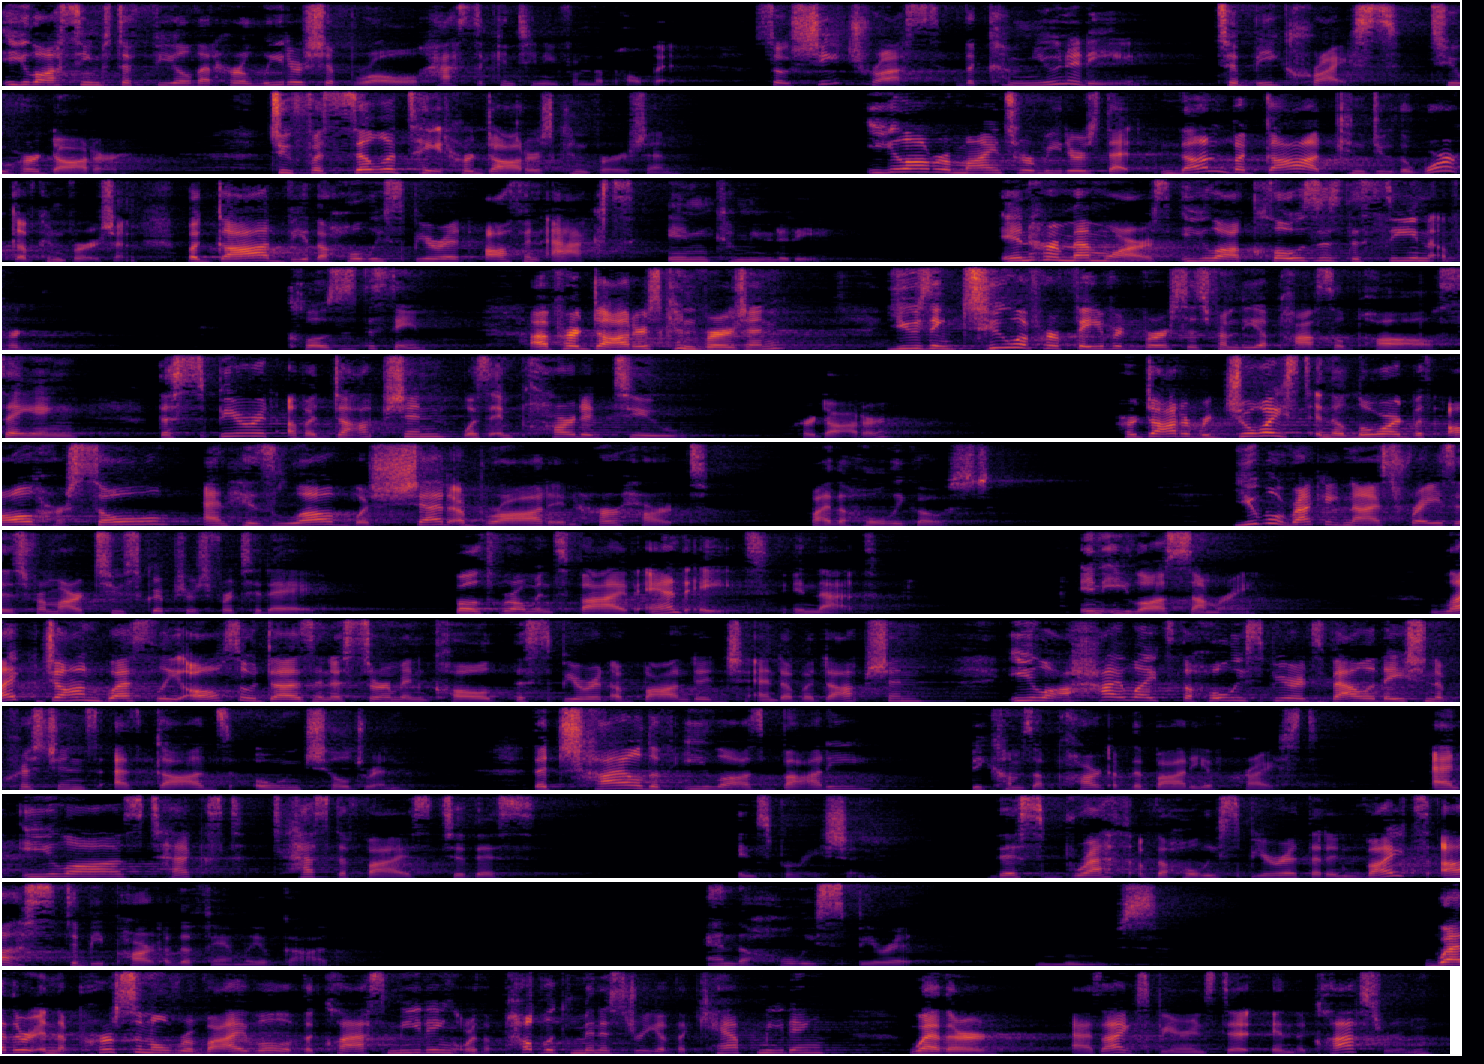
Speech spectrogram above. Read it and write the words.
Elaw seems to feel that her leadership role has to continue from the pulpit. So she trusts the community to be Christ to her daughter, to facilitate her daughter's conversion. Elaw reminds her readers that none but God can do the work of conversion, but God, via the Holy Spirit, often acts in community. In her memoirs, Elaw closes the scene of her closes the scene of her daughter's conversion using two of her favorite verses from the apostle Paul, saying, "The spirit of adoption was imparted to her daughter. Her daughter rejoiced in the Lord with all her soul, and his love was shed abroad in her heart by the Holy Ghost." You will recognize phrases from our two scriptures for today, both Romans 5 and 8 in that, in Elaw's summary. Like John Wesley also does in a sermon called The Spirit of Bondage and of Adoption, Elaw highlights the Holy Spirit's validation of Christians as God's own children. The child of Elaw's body becomes a part of the body of Christ. And Elaw's text testifies to this inspiration this breath of the Holy Spirit that invites us to be part of the family of God. And the Holy Spirit moves. Whether in the personal revival of the class meeting or the public ministry of the camp meeting, whether, as I experienced it in the classroom,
